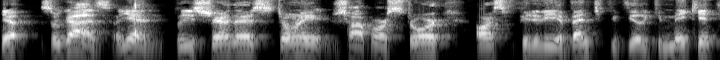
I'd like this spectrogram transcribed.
Yep. So, guys, again, please share this, donate, shop our store, RSVP to the event if you feel you can make it.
